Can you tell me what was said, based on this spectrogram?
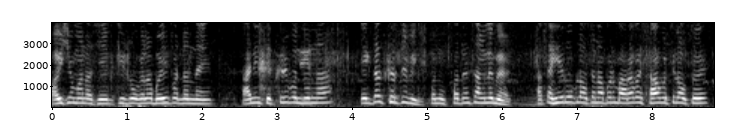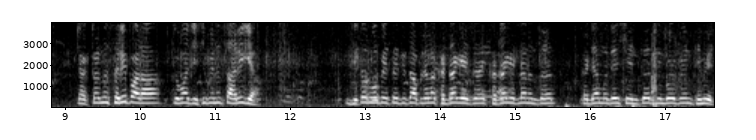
आयुष्यमान असेल कीड रोगाला बळी पडणार नाही. आणि शेतकरी बंधूंना एकदाच खर्च होईल पण उत्पादन चांगलं मिळेल. आता हे रोप लावताना आपण बारा बाय सहा वरती लावतो लावतोय. ट्रॅक्टरनं सरी पाडा किंवा जे सी बीनं चारी घ्या. जिथं रोप येतं तिथं आपल्याला खड्डा घ्यायचा आहे. खड्डा घेतल्यानंतर खड्ड्यामध्ये शेणखत निंबळपेंड थिमेट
